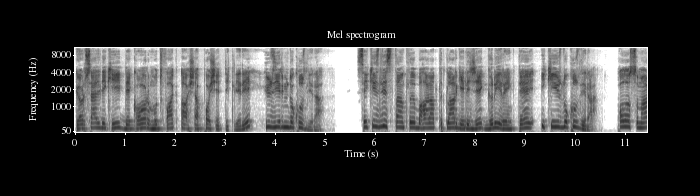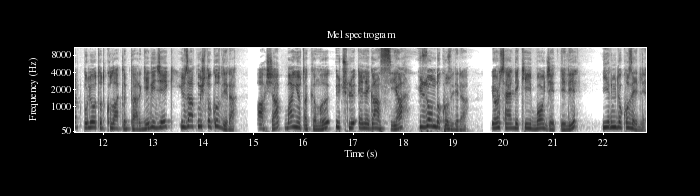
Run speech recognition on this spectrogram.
Görseldeki dekor mutfak ahşap poşetlikleri 129 lira. 8'li standlı baharatlıklar gelecek gri renkte 209 lira. Polo Smart Bluetooth kulaklıklar gelecek 169 lira. Ahşap banyo takımı üçlü elegans siyah 119 lira. Görseldeki boy cetveli 29.50.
